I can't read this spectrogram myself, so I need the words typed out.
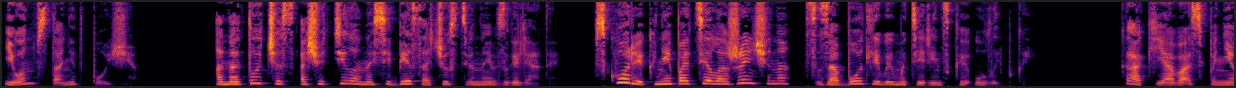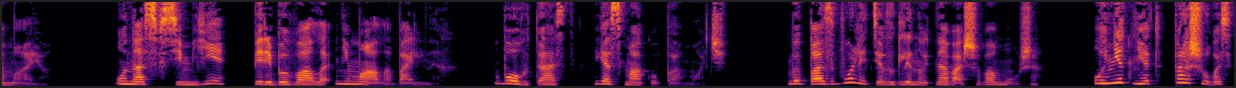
и он встанет позже. Она тотчас ощутила на себе сочувственные взгляды. Вскоре к ней потела женщина с заботливой материнской улыбкой. «Как я вас понимаю. У нас в семье перебывало немало больных. Бог даст, я смогу помочь. Вы позволите взглянуть на вашего мужа? О, нет-нет, прошу вас,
